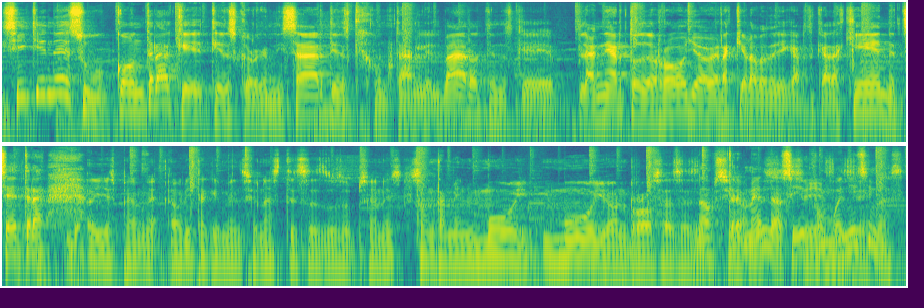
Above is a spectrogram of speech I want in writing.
sí tiene su contra que tienes que organizar, tienes que juntarle el varo, tienes que planear todo el rollo, a ver a qué hora van a llegar cada quien, etcétera. Oye, espérame, ahorita que mencionaste esas dos opciones, son también muy, muy honrosas esas No, opciones. tremendas, sí, son buenísimas.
